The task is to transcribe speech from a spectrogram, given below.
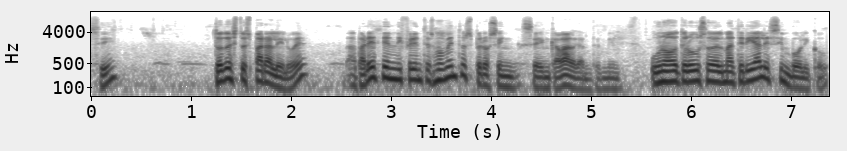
¿Sí? Todo esto es paralelo, ¿eh? Aparece en diferentes momentos, pero se, se encabalgan también. Uno otro uso del material es simbólico.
